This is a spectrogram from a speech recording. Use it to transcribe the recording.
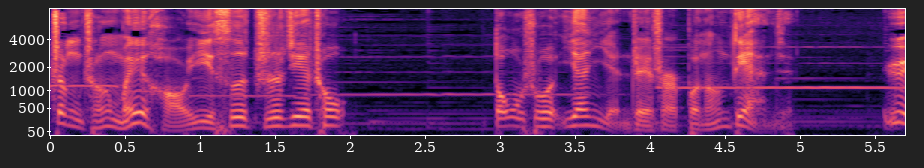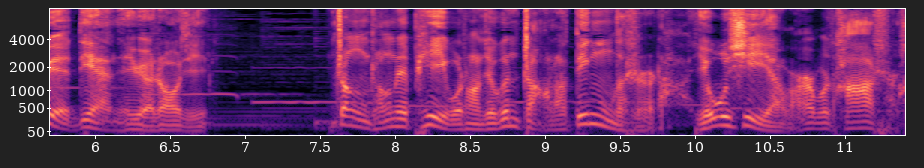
郑成没好意思直接抽。都说烟瘾这事儿不能惦记，越惦记越着急。郑成这屁股上就跟长了钉子似的，游戏也玩不踏实了。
